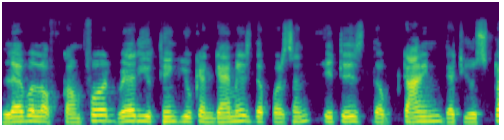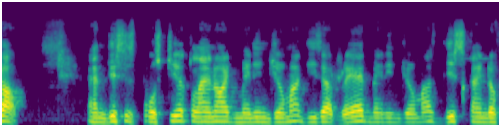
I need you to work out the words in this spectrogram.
level of comfort where you think you can damage the person, it is the time that you stop. And this is posterior clinoid meningioma. These are rare meningiomas. This kind of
